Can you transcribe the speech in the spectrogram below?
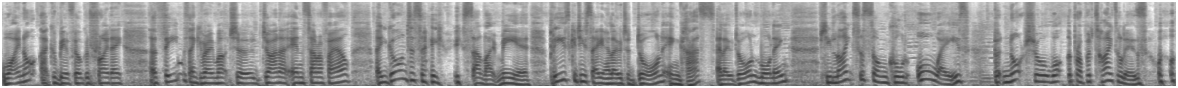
Why not? That could be a Feel Good Friday uh, theme. Thank you very much, uh, Joanna in San Rafael. Uh, you go on to say, you sound like me here. Please, could you say hello to Dawn in Cass? Hello, Dawn. Morning. She likes a song called Always, but not sure what the proper title is. Well,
